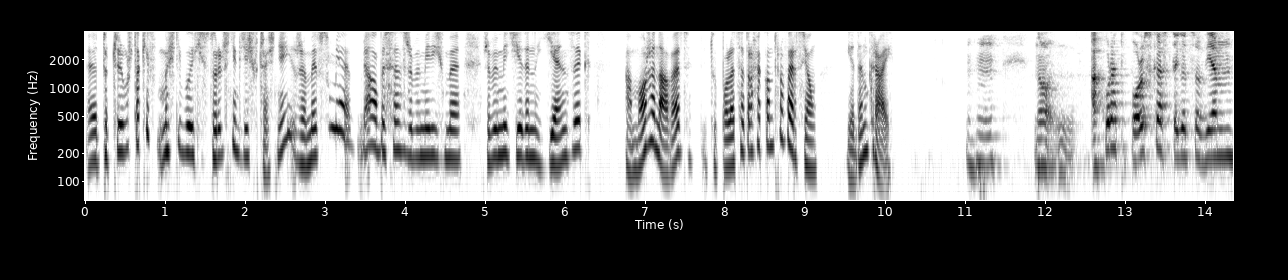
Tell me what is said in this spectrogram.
e, to czy już takie myśli były historycznie gdzieś wcześniej, że my w sumie miałoby sens, żeby mieliśmy, żeby mieć jeden język, a może nawet, i tu polecę trochę kontrowersją, jeden kraj. Mhm. No, akurat Polska, z tego co wiem,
